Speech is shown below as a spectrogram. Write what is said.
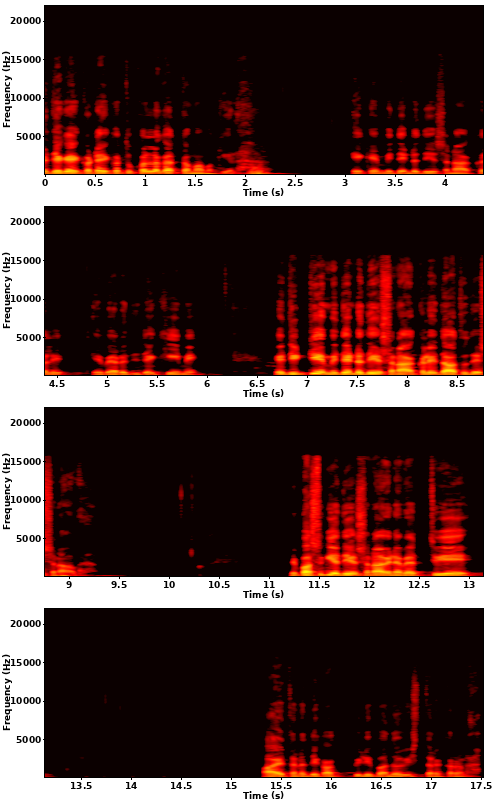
මේ දෙක එකට එකතු කරලා ගත්තා මම කියලා. ඒකෙන් මිදෙන්න දේශනා කළේ ඒ වැරදි දැකීමේ ඒ දිට්ඨිය මිදෙන්න දේශනා කළේ ධාතු දේශනාව. මේ පසුගිය දේශනාවේ නැවැත්තුවේ ආයතන දෙකක් පිළිබඳව විස්තර කරලා.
